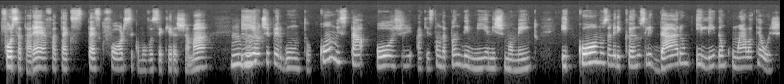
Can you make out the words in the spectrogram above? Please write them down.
força-tarefa, task force, como você queira chamar. Uhum. E eu te pergunto, como está hoje a questão da pandemia neste momento e como os americanos lidaram e lidam com ela até hoje?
